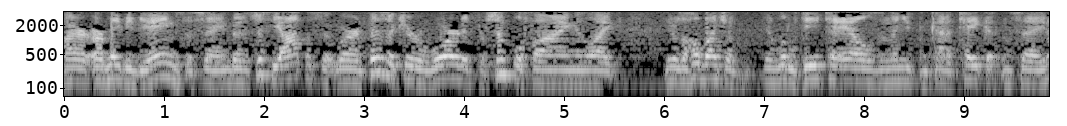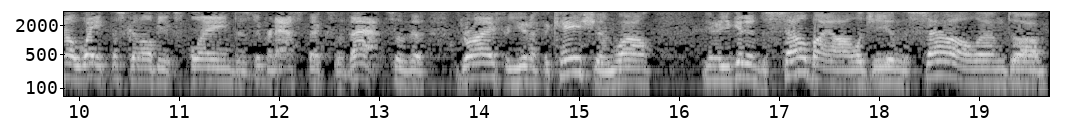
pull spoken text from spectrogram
or, or maybe the aim's the same, but it's just the opposite. Where in physics you're rewarded for simplifying and like there's a whole bunch of you know, little details, and then you can kind of take it and say, you know, wait, this can all be explained as different aspects of that. So the drive for unification, while you know you get into cell biology and the cell, and um,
